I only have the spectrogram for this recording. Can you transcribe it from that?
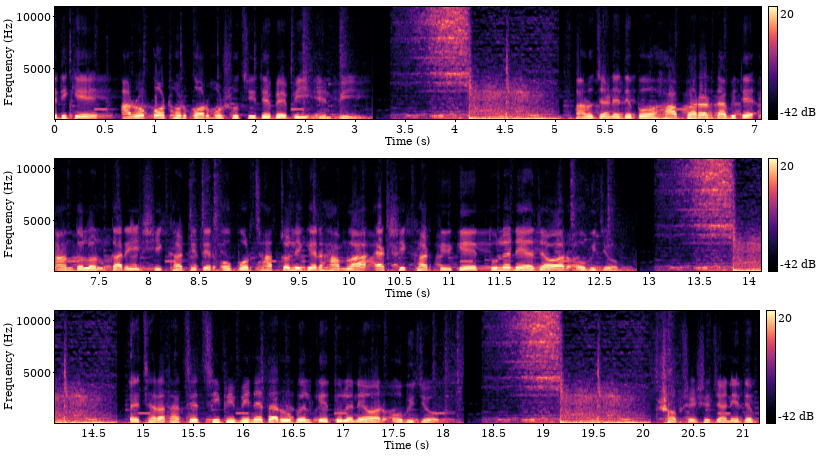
এদিকে আরও কঠোর কর্মসূচি দেবে বিএনপি। আরও জানিয়ে দেব, হাফ ভাড়ার দাবিতে আন্দোলনকারী শিক্ষার্থীদের ওপর ছাত্রলীগের হামলা, এক শিক্ষার্থীকে তুলে নিয়ে যাওয়ার অভিযোগ। এছাড়া থাকছে সিপিবি নেতা রুবেলকে তুলে নেওয়ার অভিযোগ। সবশেষে জানিয়ে দেব,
